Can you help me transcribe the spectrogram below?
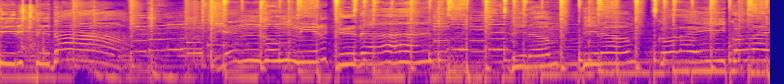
திருட்டுதான் எங்கும் இருக்குதா? தினம் தினம் கொலை கொலை.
